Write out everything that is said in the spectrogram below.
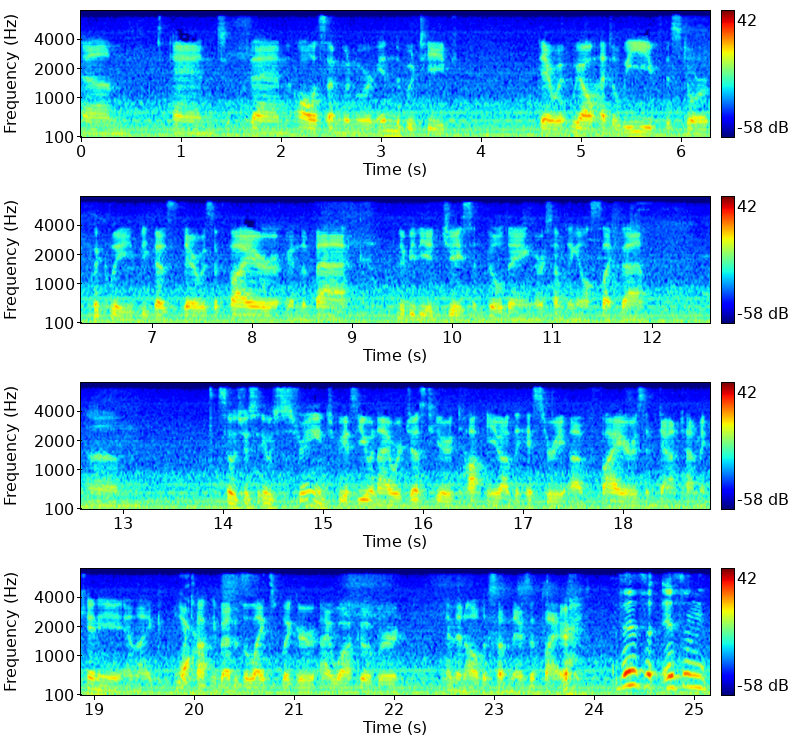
Um, and then all of a sudden, when we were in the boutique, there w- we all had to leave the store quickly because there was a fire in the back, maybe the adjacent building or something else like that. Um, so it's just it was strange because you and I were just here talking about the history of fires in downtown McKinney, and like Yeah. we're talking about it, the lights flicker. I walk over, and then all of a sudden there's a fire. This isn't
